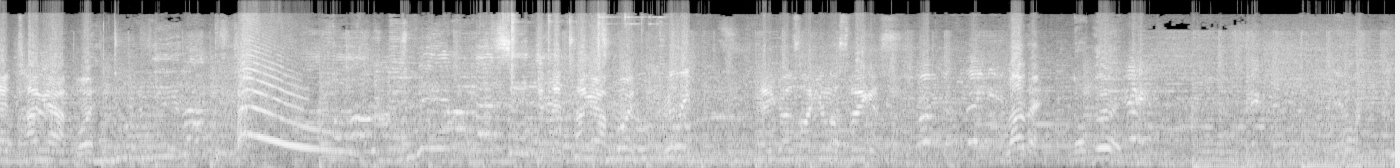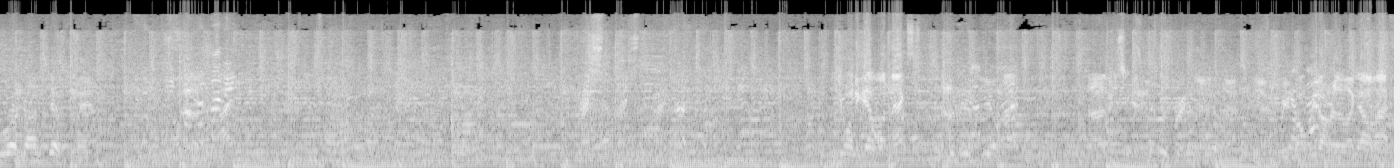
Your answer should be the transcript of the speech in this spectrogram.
that tongue out, boy. Get that tongue out, boy. Really? There you goes, like in Las Vegas? Love it. No good. You work on tips, man. You want to get one next? No, no just kidding. Yeah, we, don't, we don't really like that.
